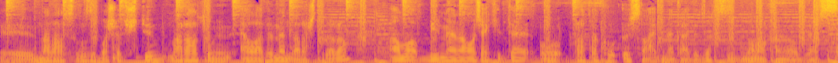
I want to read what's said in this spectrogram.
e, narahatlığınızı başa düşdüm. Narahat olmayın. Əlavə mən də araşdıraram. Amma bir mənalı şəkildə o protokol öz sahibinə qayıdacaq. Siz bundan arxayın ola bilərsiniz.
